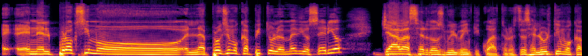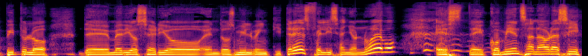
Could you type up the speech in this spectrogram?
en el próximo, en el próximo capítulo de Medio Serio, ya va a ser 2024. Este es el último capítulo de Medio Serio en 2023. Feliz año nuevo. Este, comienzan ahora sí,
